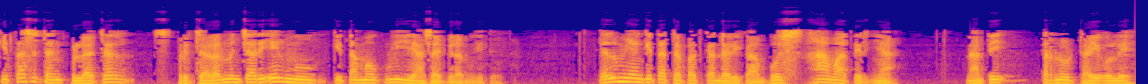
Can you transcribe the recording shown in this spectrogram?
kita sedang belajar berjalan mencari ilmu. Kita mau kuliah, saya bilang begitu. Ilmu yang kita dapatkan dari kampus, khawatirnya nanti ternodai oleh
